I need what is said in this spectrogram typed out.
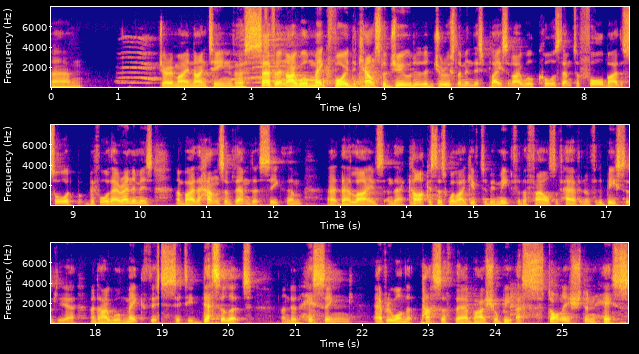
Um, Jeremiah 19, verse 7 I will make void the counsel of Judah, the Jerusalem in this place, and I will cause them to fall by the sword before their enemies, and by the hands of them that seek them. Uh, their lives and their carcasses will I give to be meat for the fowls of heaven and for the beasts of the air, and I will make this city desolate and unhissing. Everyone that passeth thereby shall be astonished and hiss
